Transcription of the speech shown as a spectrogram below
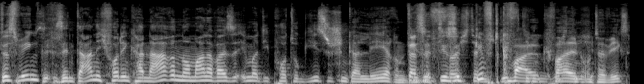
Deswegen, Sind da nicht vor den Kanaren normalerweise immer die portugiesischen Galeeren, Das diese, diese Giftquallen, Quallen richtig. unterwegs?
